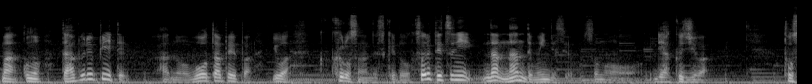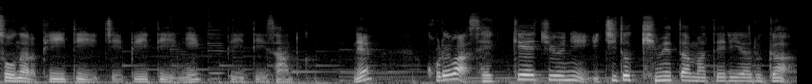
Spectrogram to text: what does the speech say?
まあ、この WP ってあのウォーターペーパー要はクロスなんですけどそれ別に何でもいいんですよその略字は。塗装なら PT1PT2PT3 とかねこれは設計中に一度決めたマテリアルが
